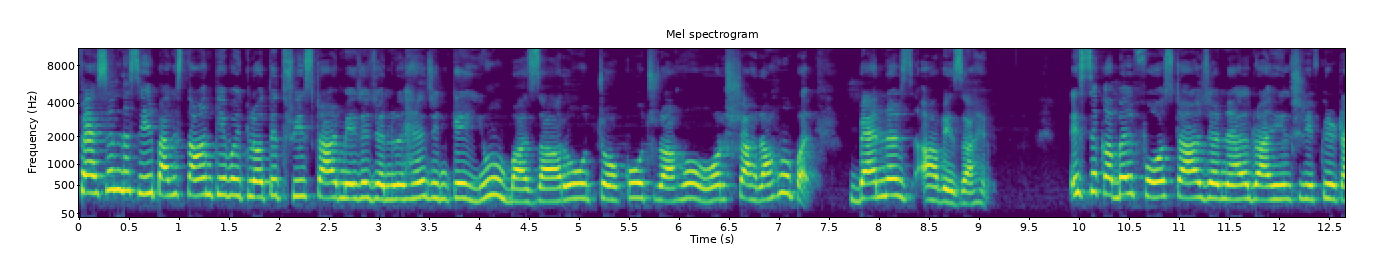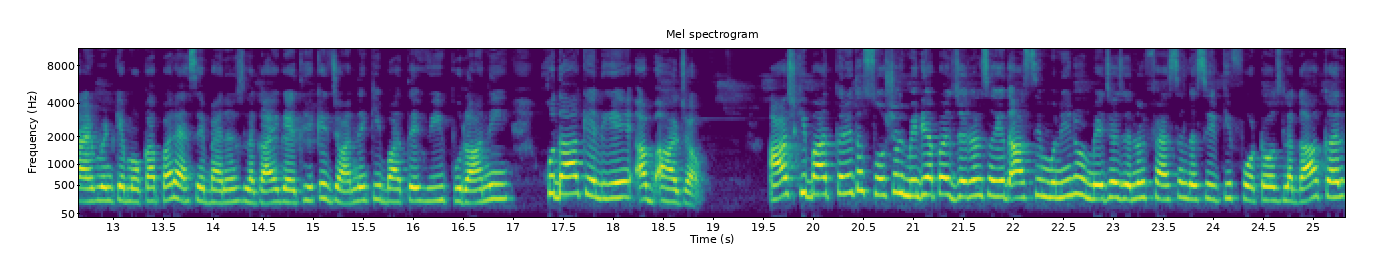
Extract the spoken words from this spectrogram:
फैसल नसीर पाकिस्तान के वो इकलौते थ्री स्टार मेजर जनरल हैं जिनके यूँ बाजारों, चौकों, चौराहों और शाहराहों पर बैनर्स आवेजा हैं। इससे कबल four star general Raheel Sharif की रिटायरमेंट के मौका पर ऐसे बैनर्स लगाए गए थे कि जाने की बातें हुई पुरानी, खुदा के लिए अब आ जाओ। आज की बात करें तो सोशल मीडिया पर जनरल सैयद आसिम मुनीर और मेजर जनरल फैसल नसीर की फ़ोटोज़ लगाकर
